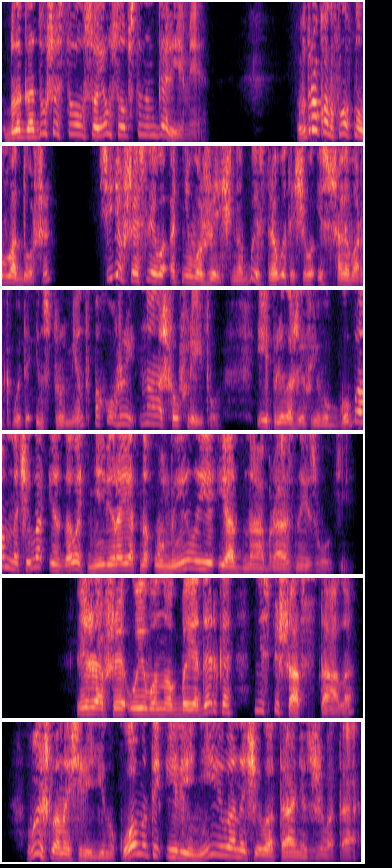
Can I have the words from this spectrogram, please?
благодушествовал в своем собственном гареме. Вдруг он хлопнул в ладоши. Сидевшая слева от него женщина быстро вытащила из шальвар какой-то инструмент, похожий на нашу флейту, и, приложив его к губам, начала издавать невероятно унылые и однообразные звуки. Лежавшая у его ног боядерка не спеша встала, вышла на середину комнаты и лениво начала танец живота.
